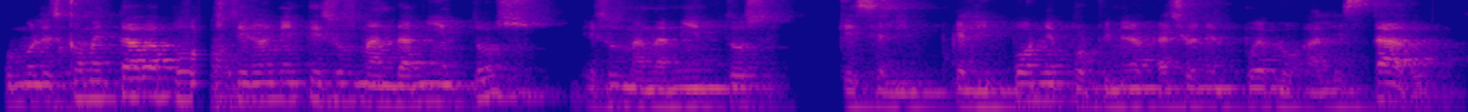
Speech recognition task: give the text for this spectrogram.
Como les comentaba posteriormente, esos mandamientos, esos mandamientos que, se le, que le impone por primera ocasión el pueblo al Estado,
